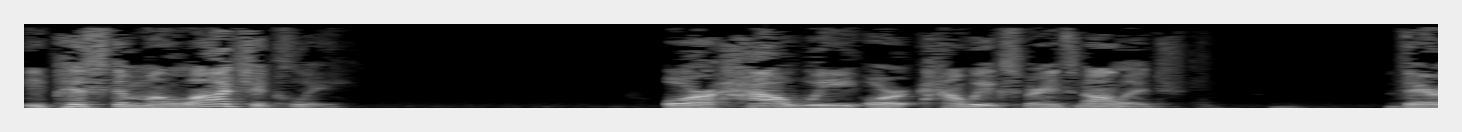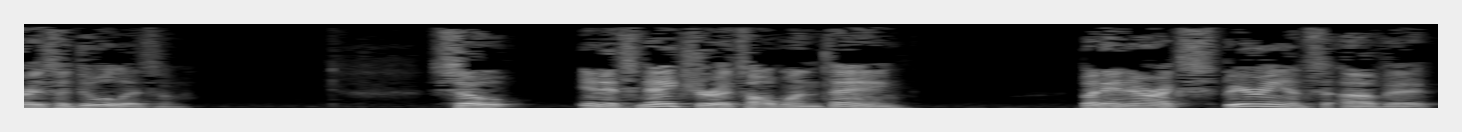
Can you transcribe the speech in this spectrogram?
Epistemologically, or how we, or how we experience knowledge, there is a dualism. So in its nature, it's all one thing, but in our experience of it,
